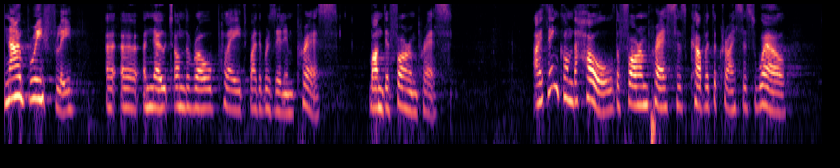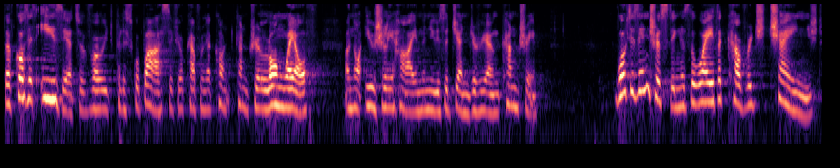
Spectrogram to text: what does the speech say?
Now, briefly, a, a, note on the role played by the Brazilian press, on the foreign press. I think, on the whole, the foreign press has covered the crisis well. Though, of course, it's easier to avoid political bias if you're covering a country a long way off and not usually high in the news agenda of your own country. What is interesting is the way the coverage changed.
